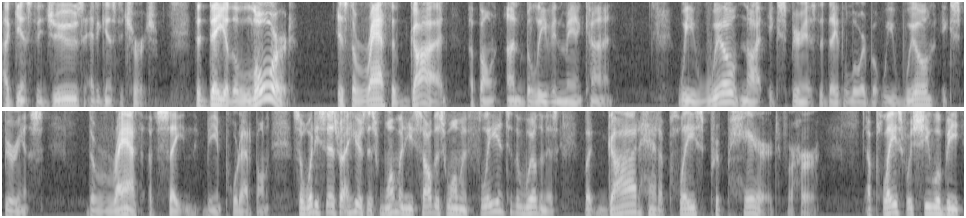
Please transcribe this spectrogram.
against the Jews and against the church. The day of the Lord is the wrath of God upon unbelieving mankind. We will not experience the day of the Lord, but we will experience the wrath of Satan being poured out upon him. So, what he says right here is this woman, he saw this woman flee into the wilderness, but God had a place prepared for her, a place where she will be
